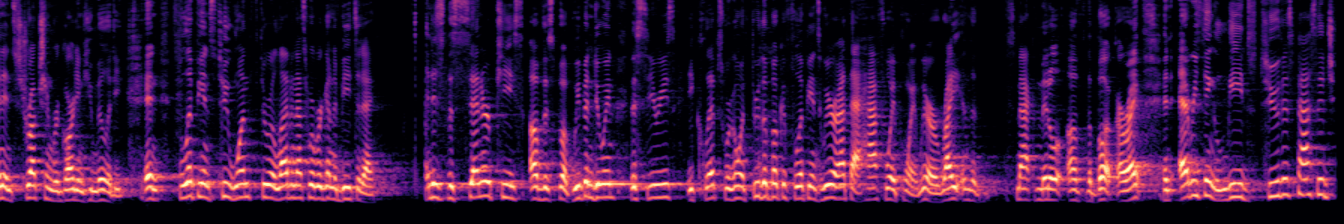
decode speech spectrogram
an instruction regarding humility. In Philippians 2 1 through 11, that's where we're going to be today. It is the centerpiece of this book. We've been doing the series Eclipse. We're going through the book of Philippians. We are at that halfway point. We are right in the smack middle of the book, all right? And everything leads to this passage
